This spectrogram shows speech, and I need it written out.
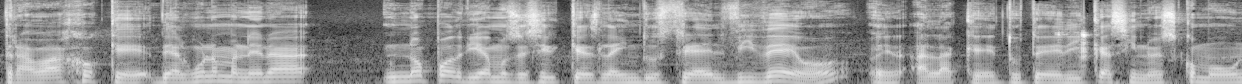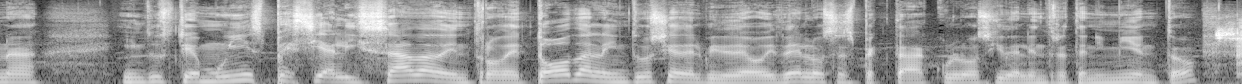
trabajo que de alguna manera no podríamos decir que es la industria del video eh, a la que tú te dedicas, sino es como una industria muy especializada dentro de toda la industria del video y de los espectáculos y del entretenimiento. Sí.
